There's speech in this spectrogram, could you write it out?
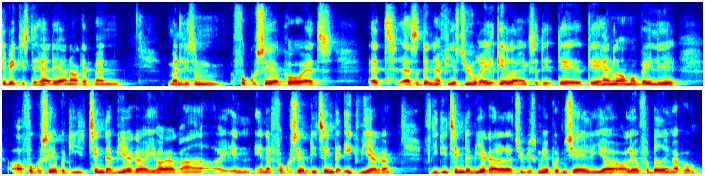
det vigtigste her, det er nok, at man, man ligesom fokuserer på, at, at altså den her 80-20-regel gælder, ikke? så det, det, det handler om at vælge og fokusere på de ting, der virker i højere grad, end, end at fokusere på de ting, der ikke virker. Fordi de ting, der virker, er der typisk mere potentiale i at, at lave forbedringer på.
